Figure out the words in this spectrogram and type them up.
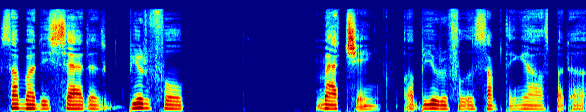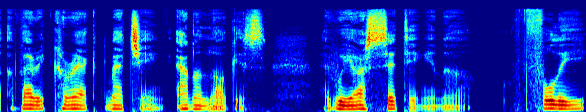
Somebody said a beautiful matching, well, beautiful is something else, but a, a very correct matching analog is that we are sitting in a fully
